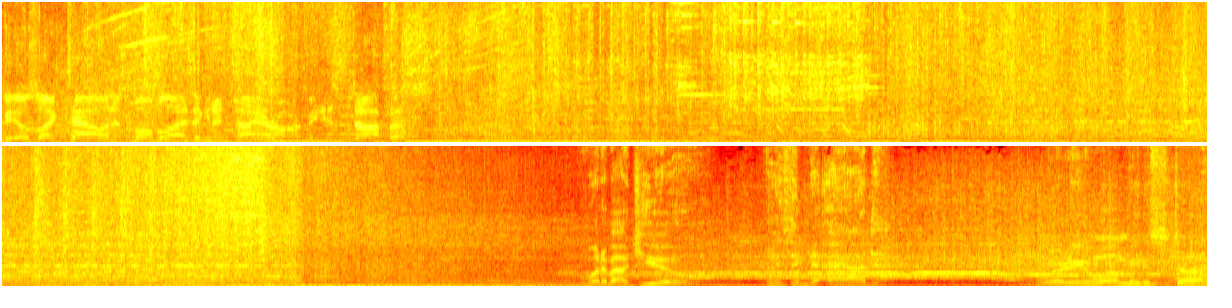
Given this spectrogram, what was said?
Feels like Talon is mobilizing an entire army to stop us. What about you? Anything to add? Where do you want me to start?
